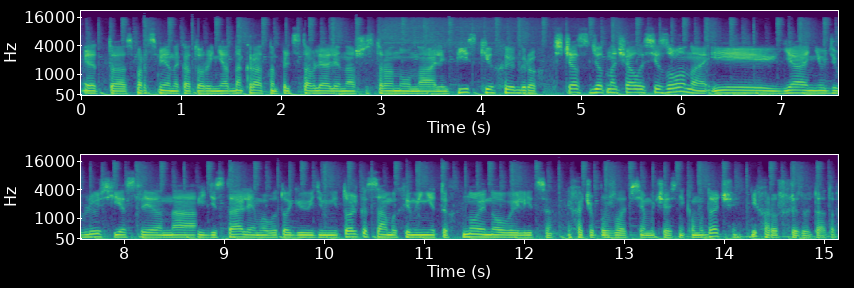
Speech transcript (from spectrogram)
это спортсмены, которые неоднократно представляли нашу страну на Олимпийских играх. Сейчас идет начало сезона, и я не удивлюсь, если на пьедестале мы в итоге увидим не только самых именитых, но и новые лица. Я хочу пожелать всем участникам удачи и хороших результатов результатов.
